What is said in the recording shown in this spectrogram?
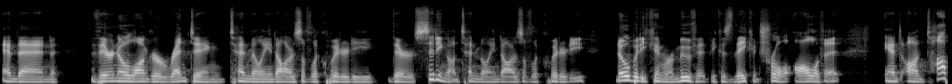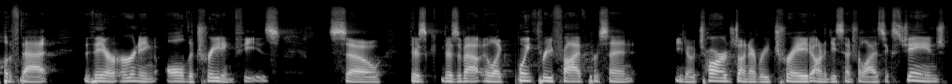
and then they're no longer renting $10 million of liquidity. They're sitting on $10 million of liquidity. Nobody can remove it because they control all of it. And on top of that, they are earning all the trading fees. So there's there's about like 0.35% you know charged on every trade on a decentralized exchange.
